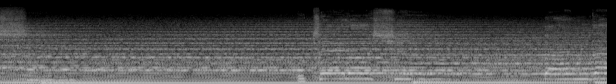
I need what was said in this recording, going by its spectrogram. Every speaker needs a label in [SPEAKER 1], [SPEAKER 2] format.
[SPEAKER 1] mısın? Bu telaşı benden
